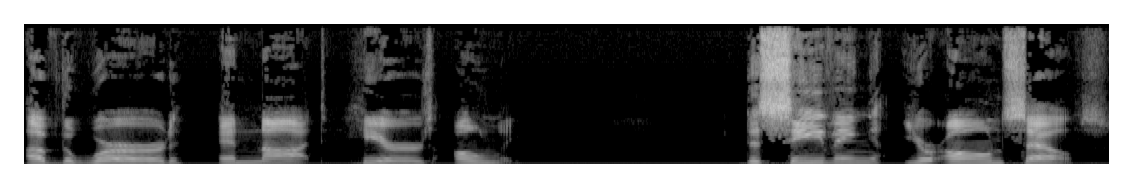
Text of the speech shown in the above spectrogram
of the word and not hearers only, deceiving your own selves.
